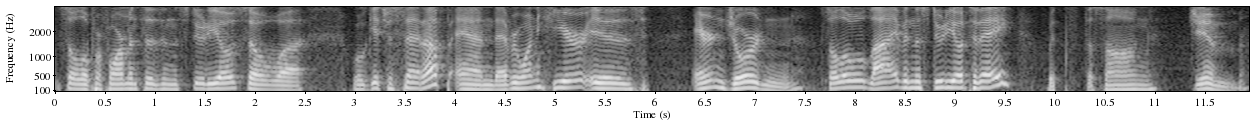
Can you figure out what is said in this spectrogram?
solo performances in the studio. So uh, we'll get you set up. And everyone, here is Erin Jordan solo live in the studio today with the song Jim.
